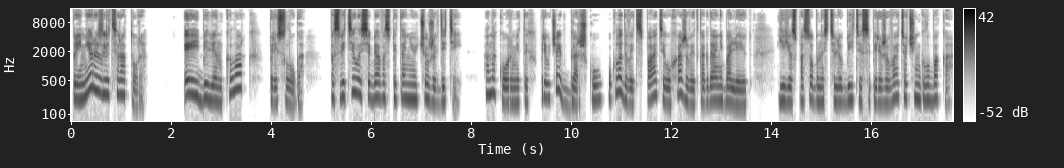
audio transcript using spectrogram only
Пример из литературы. Эйбелин Кларк, прислуга, посвятила себя воспитанию чужих детей. Она кормит их, приучает к горшку, укладывает спать и ухаживает, когда они болеют. Ее способность любить и сопереживать очень глубока.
